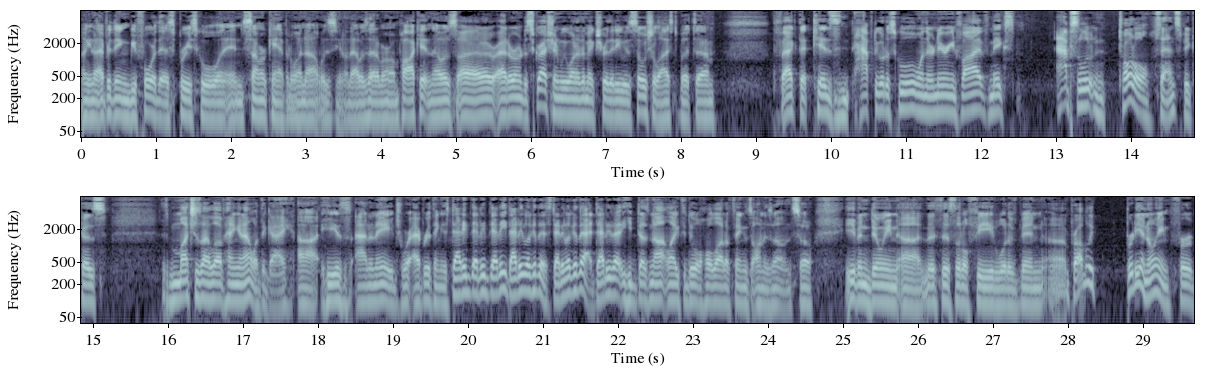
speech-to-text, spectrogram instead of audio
Uh, you know, everything before this, preschool and, and, summer camp and whatnot, was you know that was out of our own pocket and that was uh, at our own discretion. We wanted to make sure that he was socialized, but um, the fact that kids have to go to school when they're nearing five makes absolute and total sense because as much as I love hanging out with the guy, uh, he is at an age where everything is daddy, daddy, daddy, daddy, look at this, daddy, look at that, daddy, that. He does not like to do a whole lot of things on his own. So even doing uh, this, this little feed would have been uh, probably pretty annoying for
